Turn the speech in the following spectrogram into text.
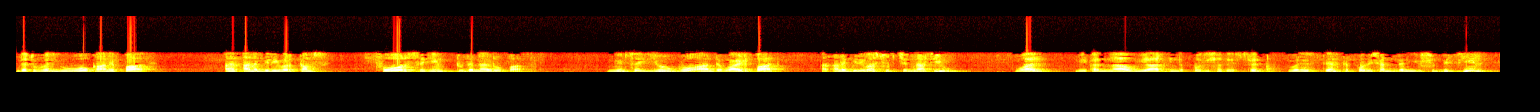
that when you walk on a path, an unbeliever comes, force him to the narrow path. Means you go on the wide path, an unbeliever should not you. Why? Because now we are in the position of the strength. When you strength the position, then you should be seen.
